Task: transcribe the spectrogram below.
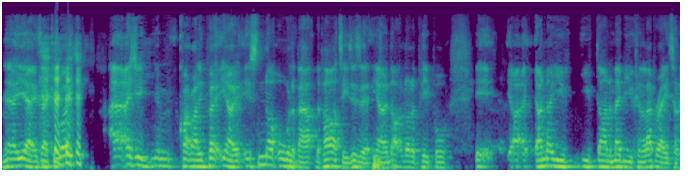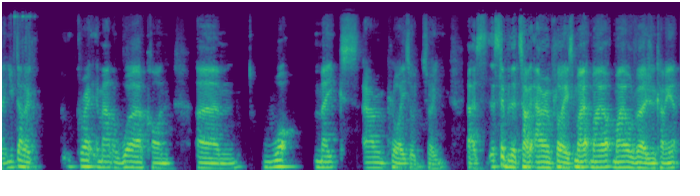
Yeah, yeah, exactly. Well, as you quite rightly put, you know, it's not all about the parties, is it? You know, not a lot of people. It, I, I, know you've you've done, and maybe you can elaborate on it. You've done a great amount of work on um, what makes our employees, or sorry, that's a slip of the tongue. Our employees, my my my old version coming up.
